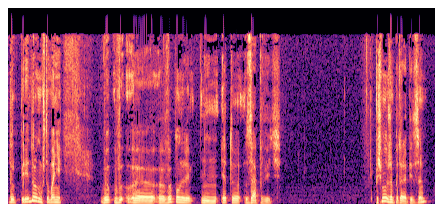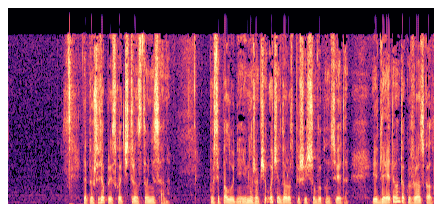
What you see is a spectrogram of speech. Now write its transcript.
друг перед другом, чтобы они вы, вы, э, выполнили эту заповедь. Почему нужно поторопиться? Да потому что все происходит 14-го Ниссана – после полудня. Им нужно вообще очень здорово спешить, чтобы выполнить все это. И для этого он такую фразу сказал.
